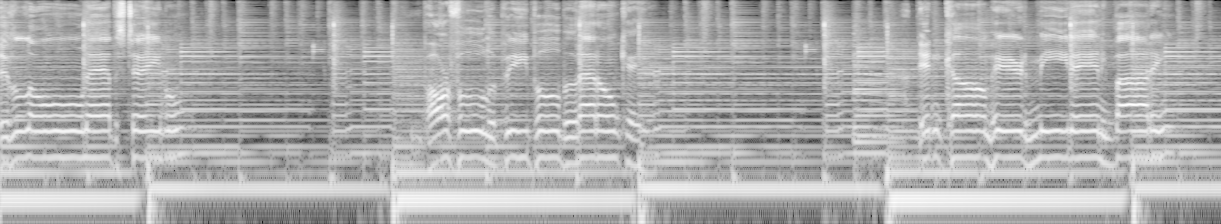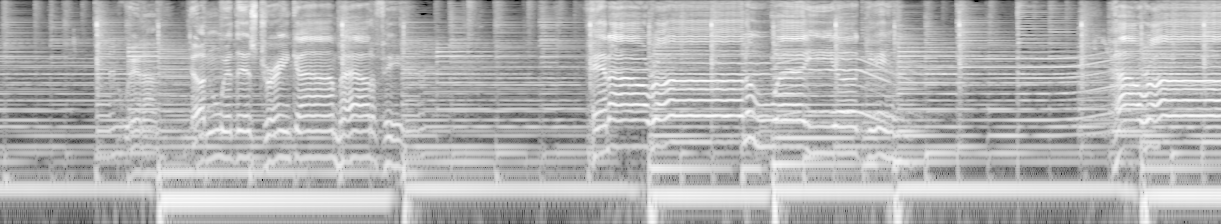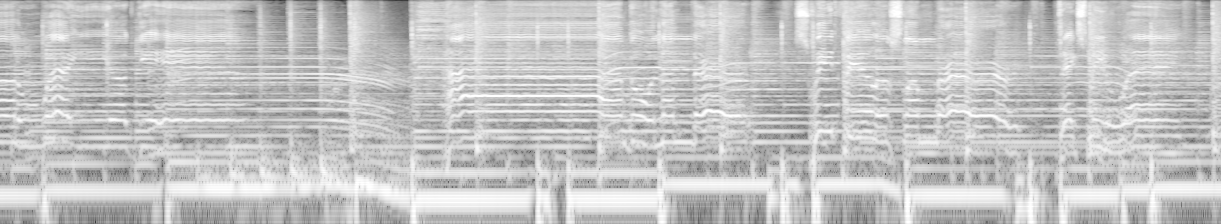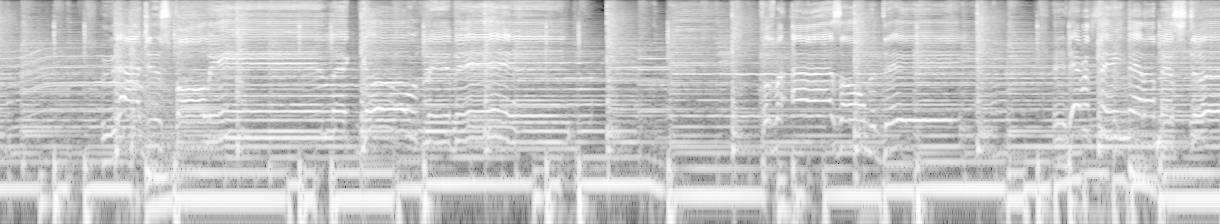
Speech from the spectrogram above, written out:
sit alone at this table. Bar full of people, but I don't care. I didn't come here to meet anybody. When I'm done with this drink, I'm out of here. And I'll run on the day and everything that I messed up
